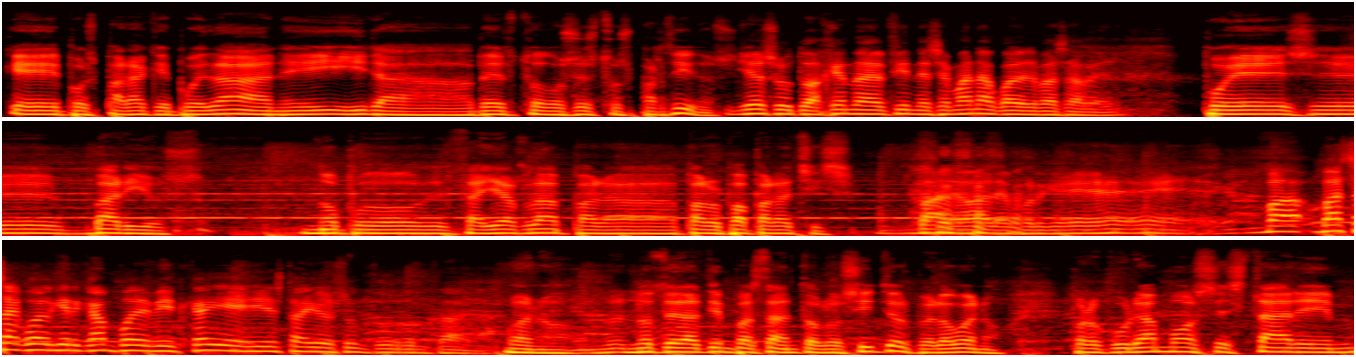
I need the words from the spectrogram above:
que pues para que puedan ir a ver todos estos partidos. Josu, tu agenda del fin de semana, ¿cuáles vas a ver? Pues eh, varios. No puedo detallarla para, para los paparachis. Vale, vale, porque eh, va- vas a cualquier campo de Vizcaya y está Josu en Zurrunzaga. Bueno, no te da tiempo a estar en todos los sitios, pero bueno, procuramos estar en,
